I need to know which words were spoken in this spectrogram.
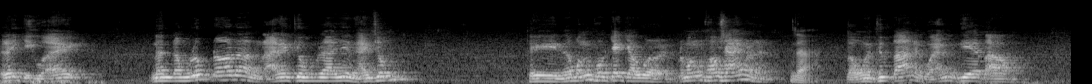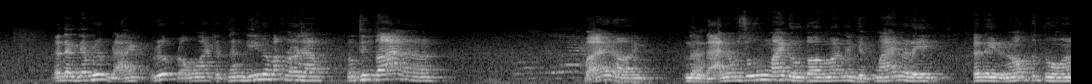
Lấy chị huệ. Nên trong lúc đó đó thằng đại nó chung ra với ngại súng. Thì nó bắn pháo trái châu rồi. Nó bắn pháo sáng rồi. Dạ. Đụng thiếu tá này quản ghe tàu nó đang dám rước đại rước đoạn ngoài trực thăng dí nó bắt nó sao? Nó thiếu tá. Bể rồi nên Dạ. đại nó xuống máy đu tôm á nó giật máy nó đi. Nó đi rồi nó mất tích luôn á.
